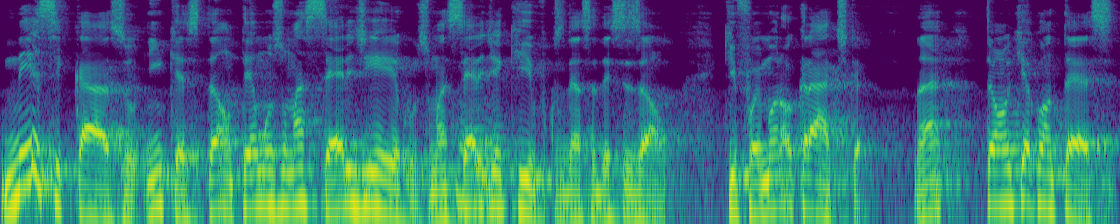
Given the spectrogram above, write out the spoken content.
Nesse caso em questão, temos uma série de erros, uma série de equívocos nessa decisão, que foi monocrática. Né? Então, o que acontece?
